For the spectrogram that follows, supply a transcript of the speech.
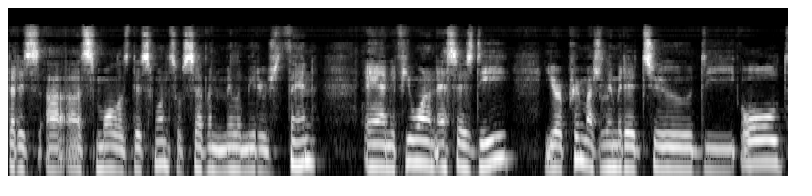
that is uh, as small as this one, so 7 millimeters thin. And if you want an SSD, you're pretty much limited to the old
